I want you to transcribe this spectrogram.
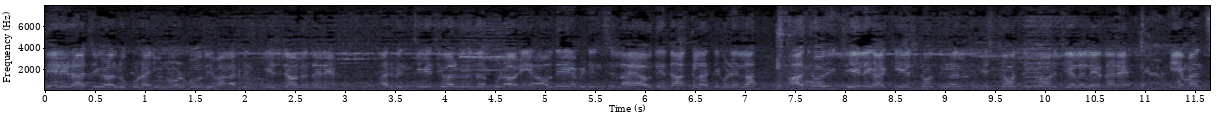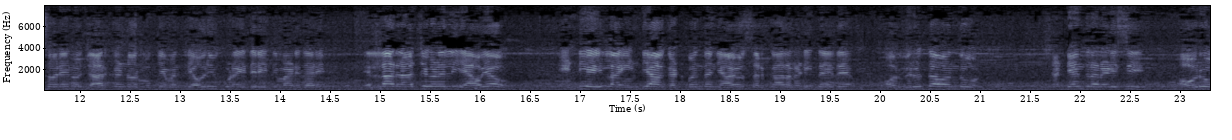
ಬೇರೆ ರಾಜ್ಯಗಳಲ್ಲೂ ಕೂಡ ನೀವು ನೋಡ್ಬೋದು ಇವಾಗ ಅರವಿಂದ್ ಕೇಜ್ರಿವಾಲ್ ಇದ್ದಾರೆ. ಅರವಿಂದ್ ಕೇಜ್ರಿವಾಲ್ ವಿರುದ್ಧ ಕೂಡ ಅವ್ರಿಗೆ ಯಾವುದೇ ಎವಿಡೆನ್ಸ್ ಇಲ್ಲ ಯಾವುದೇ ದಾಖಲಾತಿಗಳಿಲ್ಲ. ಆದರೂ ಅವ್ರಿಗೆ ಜೈಲಿಗೆ ಹಾಕಿ ಎಷ್ಟೋ ತಿಂಗಳು ಎಷ್ಟೋ ತಿಂಗಳು ಅವರು ಜೈಲಲ್ಲೇ ಇದ್ದಾರೆ. ಹೇಮಂತ್ ಸೊರೇನ್ ಜಾರ್ಖಂಡ್ ಅವ್ರ ಮುಖ್ಯಮಂತ್ರಿ ಅವರಿಗೂ ಕೂಡ ಇದೇ ರೀತಿ ಮಾಡಿದ್ದಾರೆ. ಎಲ್ಲ ರಾಜ್ಯಗಳಲ್ಲಿ ಯಾವ್ಯಾವ ಎನ್ ಡಿ ಎ ಇಲ್ಲ ಇಂಡಿಯಾ ಗಠಬಂಧನ್ ಯಾವ್ಯಾವ ಸರ್ಕಾರ ನಡೀತಾ ಇದೆ ಅವ್ರ ವಿರುದ್ಧ ಒಂದು ಷಡ್ಯಂತ್ರ ನಡೆಸಿ ಅವರು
